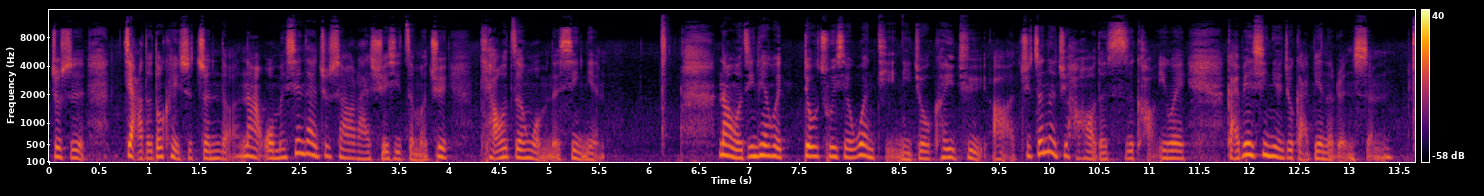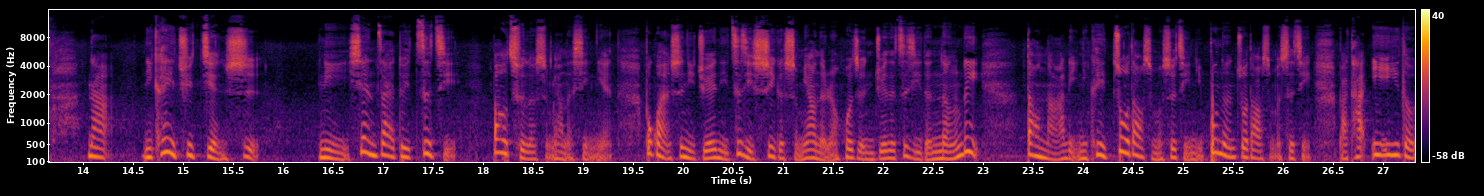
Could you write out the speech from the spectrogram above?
就是假的都可以是真的。那我们现在就是要来学习怎么去调整我们的信念。那我今天会丢出一些问题，你就可以去啊，去真的去好好的思考，因为改变信念就改变了人生。那你可以去检视你现在对自己抱持了什么样的信念，不管是你觉得你自己是一个什么样的人，或者你觉得自己的能力。到哪里，你可以做到什么事情，你不能做到什么事情，把它一一的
